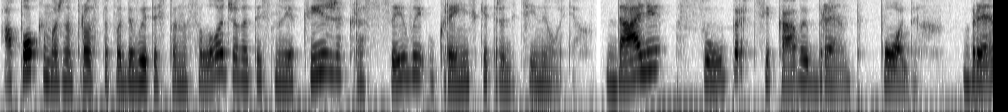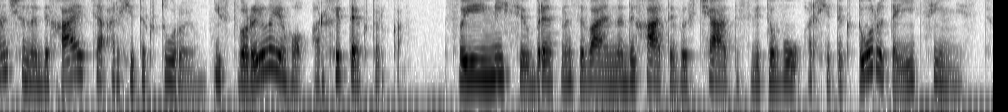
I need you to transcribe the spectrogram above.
А поки можна просто подивитись, понасолоджуватись, ну який же красивий український традиційний одяг. Далі супер цікавий бренд подих. бренд, що надихається архітектурою, і створила його архітекторка. Своєю місією бренд називає надихати, вивчати світову архітектуру та її цінність.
